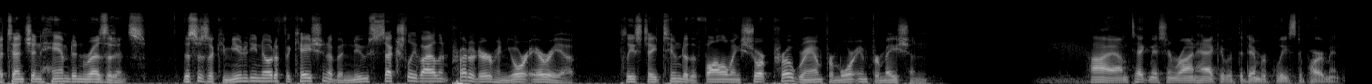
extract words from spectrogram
Attention Hampden residents. This is a community notification of a new sexually violent predator in your area. Please stay tuned to the following short program for more information. Hi, I'm Technician Ron Hackett with the Denver Police Department.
